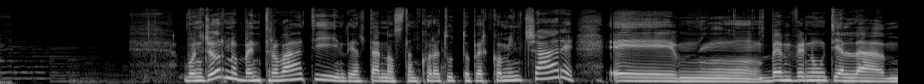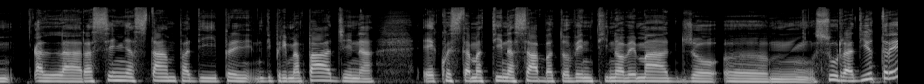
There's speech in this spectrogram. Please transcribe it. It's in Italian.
Buongiorno, bentrovati. In realtà non sta ancora tutto per cominciare. E, mm, benvenuti alla, alla, rassegna stampa di, pre, di prima pagina eh, questa mattina sabato 29 maggio ehm, su Radio 3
